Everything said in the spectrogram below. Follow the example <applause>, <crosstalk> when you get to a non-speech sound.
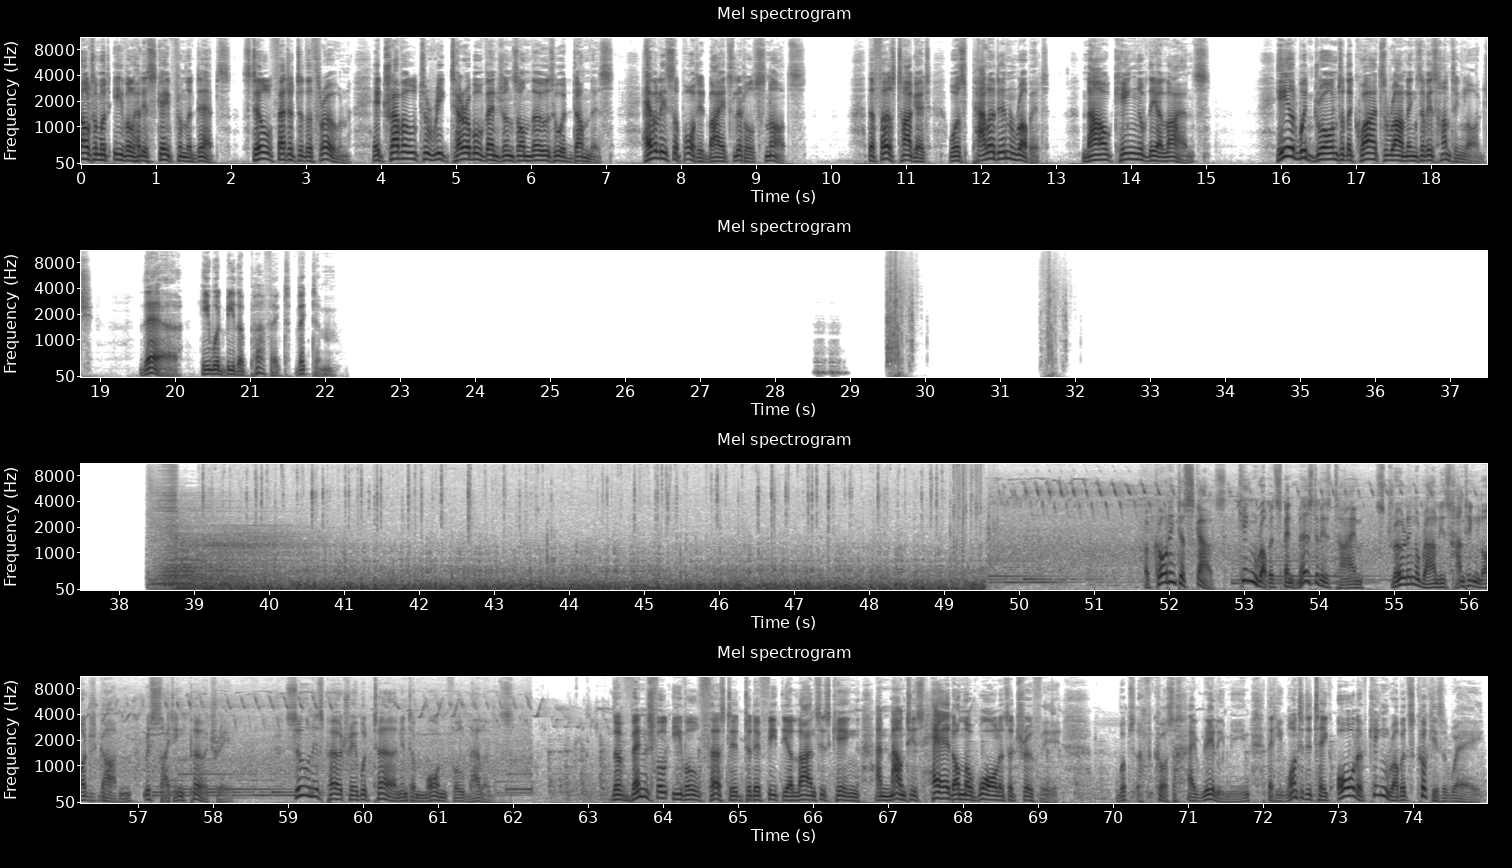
ultimate evil had escaped from the depths, still fettered to the throne, it travelled to wreak terrible vengeance on those who had done this, heavily supported by its little snots. The first target was Paladin Robert, now King of the Alliance. He had withdrawn to the quiet surroundings of his hunting lodge. There he would be the perfect victim. According to scouts, King Robert spent most of his time strolling around his hunting lodge garden reciting poetry. Soon his poetry would turn into mournful ballads. The vengeful evil thirsted to defeat the Alliance's king and mount his head on the wall as a trophy. Whoops, of course, <laughs> I really mean that he wanted to take all of King Robert's cookies away.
